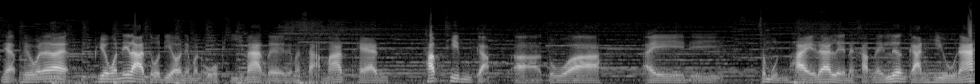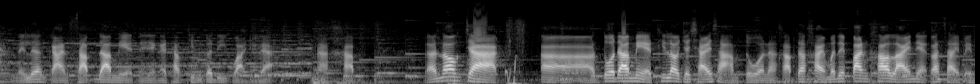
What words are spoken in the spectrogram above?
เนี่ยเพียววานิลาเพียววานิลาตัวเดียวเนี่ยมัน OP มากเลยมันสามารถแทนทับทิมกับตัวไอสมุนไพรได้เลยนะครับ ในเรื่องการฮิวนะในเรื่องการซับดาเมจเนี่ยยังไงทับทิมก็ดีกว่าอยู่แล้วนะครับ แล้วนอกจาก ตัวดาเมจที่เราจะใช้ 3 ตัวนะครับ ถ้าใครไม่ได้ปั้นข้าวไลท์เนี่ยก็ใส่เป็น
